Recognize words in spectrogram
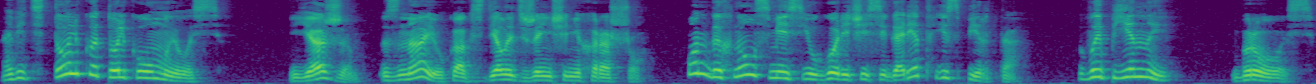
А ведь только-только умылась. Я же знаю, как сделать женщине хорошо. Он дыхнул смесью горечи сигарет и спирта. «Вы пьяны». «Брось».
